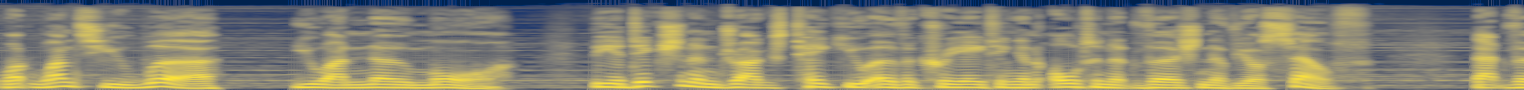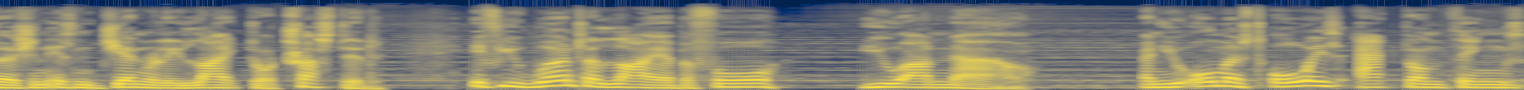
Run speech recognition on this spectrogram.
What once you were, you are no more. The addiction and drugs take you over creating an alternate version of yourself. That version isn't generally liked or trusted. If you weren't a liar before, you are now. And you almost always act on things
